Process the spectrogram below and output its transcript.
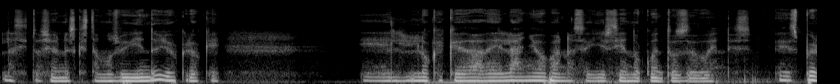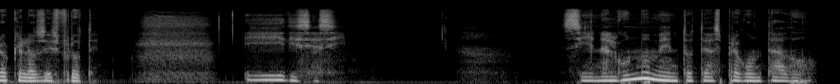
las situaciones que estamos viviendo. Yo creo que lo que queda del año van a seguir siendo cuentos de duendes. Espero que los disfruten. Y dice así. Si en algún momento te has preguntado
